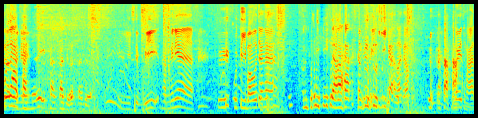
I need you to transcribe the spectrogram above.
ทัไม่นน่าไหมทัเนี่นยเลยทันทันเยอะทันเยอะสิบวิทันไหมเนี่ยเฮ้ยกูตีเบาจังอะมันไม่ดีนะทันไม่เหี้ยแล้วครับ ไม่ทัน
